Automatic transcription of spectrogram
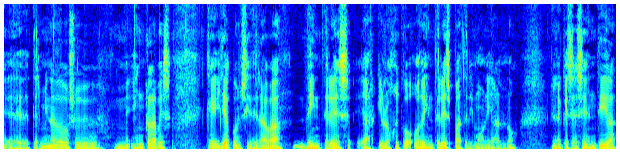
determinados enclaves que ella consideraba de interés arqueológico o de interés patrimonial, ¿no? en el que se sentía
